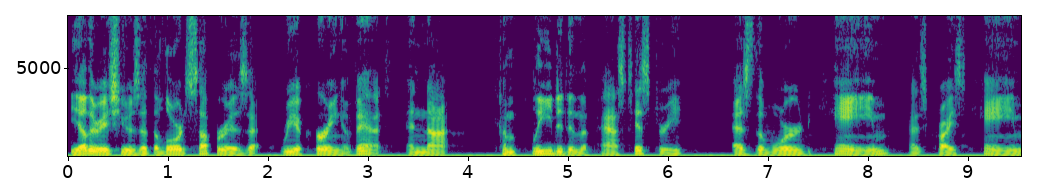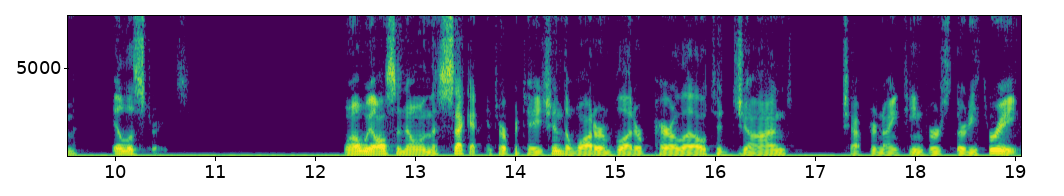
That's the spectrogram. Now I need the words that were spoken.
The other issue is that the Lord's Supper is a reoccurring event and not completed in the past history as the word came, as Christ came, illustrates. Well, we also know in the second interpretation, the water and blood are parallel to John chapter 19, verse 33.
